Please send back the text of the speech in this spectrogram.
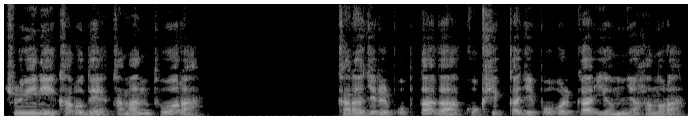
주인이 가로되 가만 두어라. 가라지를 뽑다가 곡식까지 뽑을까 염려하노라.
